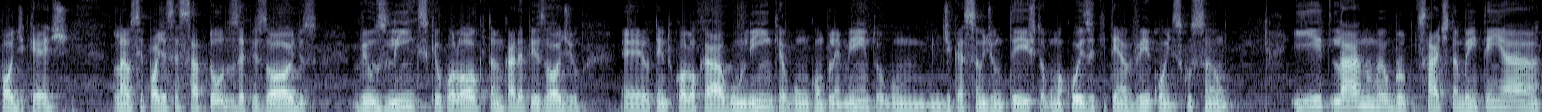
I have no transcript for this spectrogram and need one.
podcast. Lá você pode acessar todos os episódios, ver os links que eu coloco. Então, em cada episódio é, eu tento colocar algum link, algum complemento, alguma indicação de um texto, alguma coisa que tenha a ver com a discussão. E lá no meu site também tem a,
